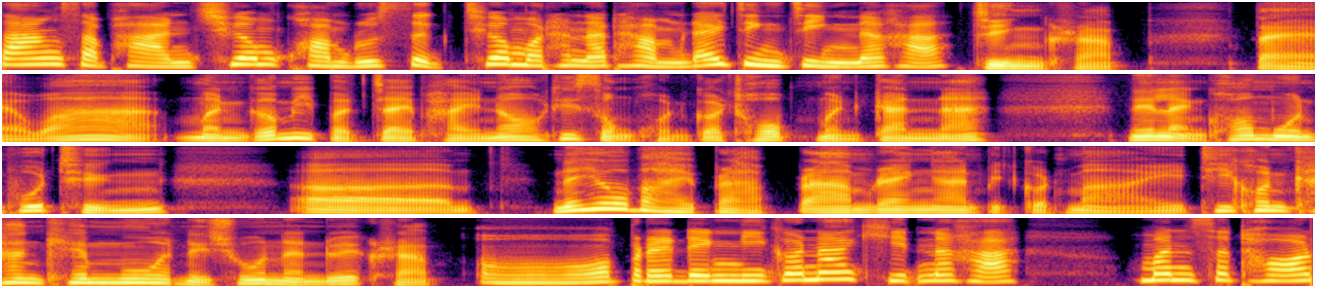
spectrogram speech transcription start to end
สร้างสะพานเชื่อมความรู้สึกเชื่อมวัฒนธรรมได้จริง ๆ นะคะ จริงครับ แต่ว่ามันก็มีปัจจัยภายนอกที่ส่งผลกระทบเหมือนกันนะ ในแหล่งข้อมูลพูดถึงเอ่อนโยบายปราบปรามแรงงานผิดกฎหมายที่ค่อนข้างเข้มงวดในช่วงนั้นด้วยครับ อ๋อ ประเด็นนี้ก็น่าคิดนะคะ มันสะท้อน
